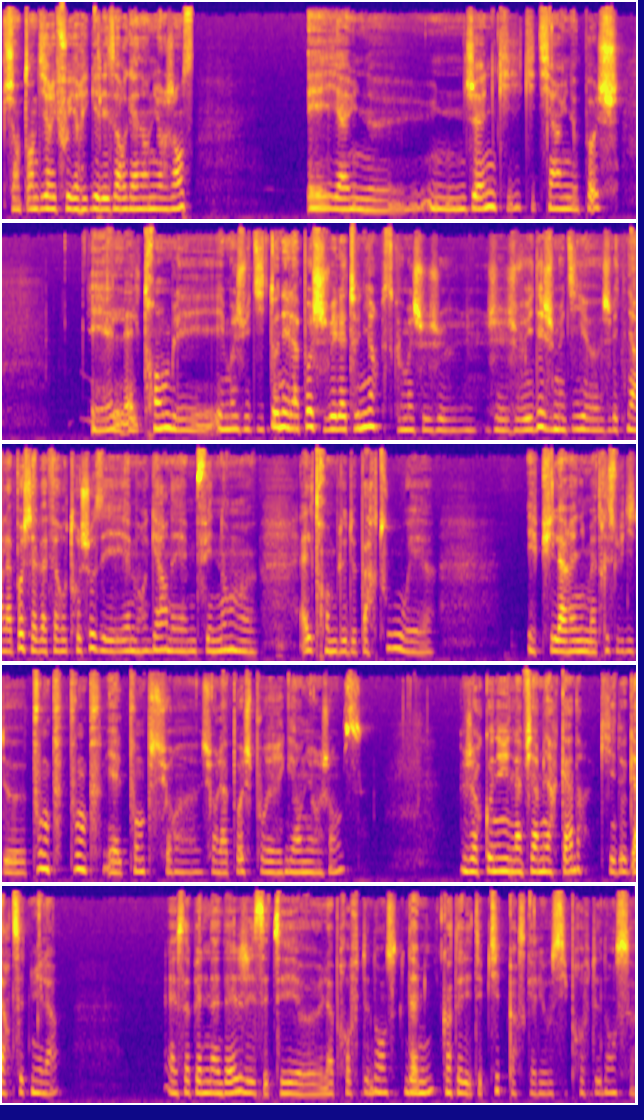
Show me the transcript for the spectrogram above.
j'entends dire, il faut irriguer les organes en urgence. Et il y a une, une jeune qui, qui tient une poche et elle, tremble et, moi je lui dis donnez la poche, je vais la tenir parce que moi je, je, je, veux aider. Je me dis euh, je vais tenir la poche, elle va faire autre chose et elle me regarde et elle me fait non. Euh, elle tremble de partout et euh, et puis la réanimatrice lui dit de pompe, pompe et elle pompe sur sur la poche pour irriguer en urgence. Je reconnais une infirmière cadre qui est de garde cette nuit-là. Elle s'appelle Nadège et c'était euh, la prof de danse d'Ami quand elle était petite parce qu'elle est aussi prof de danse.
